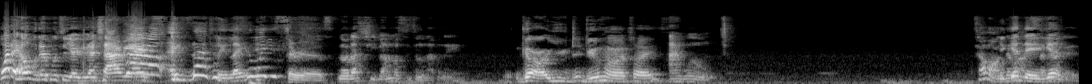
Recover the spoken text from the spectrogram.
What the hell would they put you in your chariot? Girl, exactly. Like, are you serious? No, that's cheap. I'm not sitting on that plane. Girl, you do you have a choice? I won't. Tell them You get there, you get- 700.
